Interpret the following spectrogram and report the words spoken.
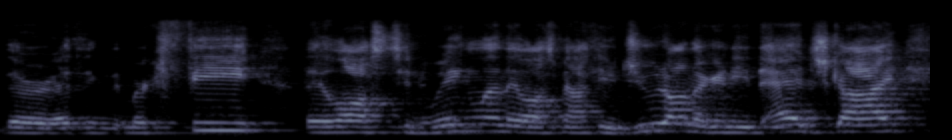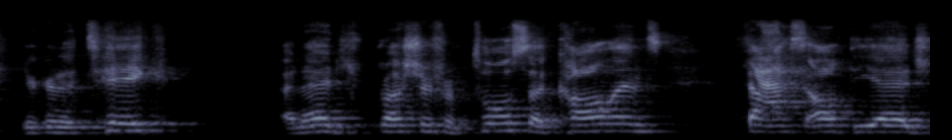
their, I think, McPhee. They lost to New England. They lost Matthew Judon. They're going to need an edge guy. You're going to take an edge rusher from Tulsa, Collins fast off the edge.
